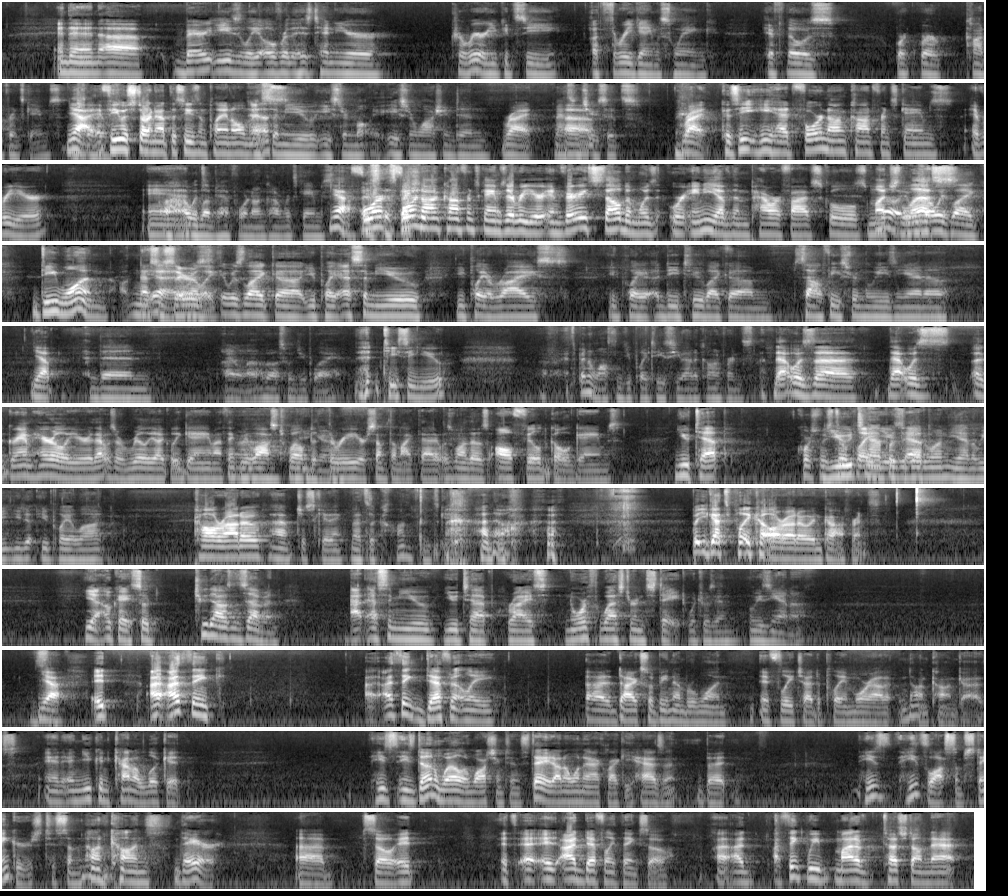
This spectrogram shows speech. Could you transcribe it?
and then uh, Very easily over the, his ten year career, you could see a three game swing if those were, were conference games. yeah, if he was starting out the season playing Ole Miss, SMU, Eastern Eastern Washington, right, uh, Massachusetts. right, because he he had four non-conference games every year, and Oh, I would love to have four non conference games. yeah, four Es- four non-conference games every year, and very seldom was were any of them Power Five schools, much No, it less was always like D one necessarily. Yeah, it, was, it was like uh, you'd play SMU, you'd play a Rice, you'd play a D two like um, Southeastern Louisiana, yep, and then I don't know who else would you play. TCU. It's been a while since you played TCU out of conference. That was uh, that was a Graham Harrell year. That was a really ugly game. I think we Ah, lost twelve to go. three or something like that. It was one of those all field goal games. UTEP, of course, we still play UTEP UTEP. was a good one. Yeah, we you you play a lot. Colorado, I'm just kidding. That's a conference game. I know, but you got to play Colorado in conference. Yeah. Okay. So 2007 at SMU, UTEP, Rice, Northwestern State, which was in Louisiana. Yeah, it. I, I think. I, think definitely, uh, Dykes would be number one if Leach had to play more out non-con guys, and and you can kind of look at. He's he's done well in Washington State. I don't want to act like he hasn't, but he's he's lost some stinkers to some non-cons there. Uh, so it, it's it, I definitely think so. I, I I think we might have touched on that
